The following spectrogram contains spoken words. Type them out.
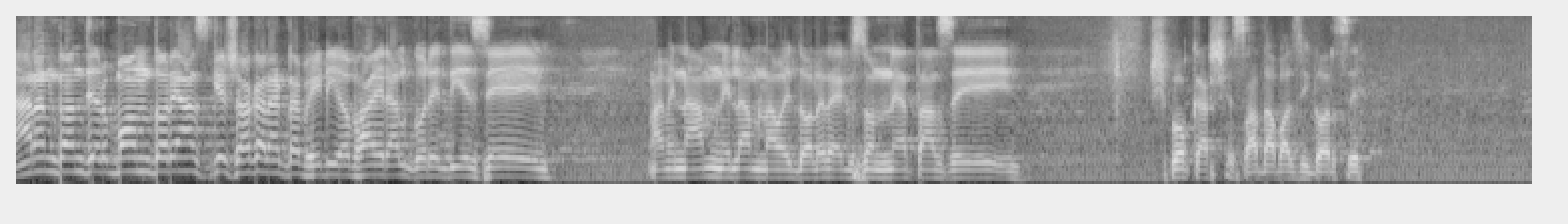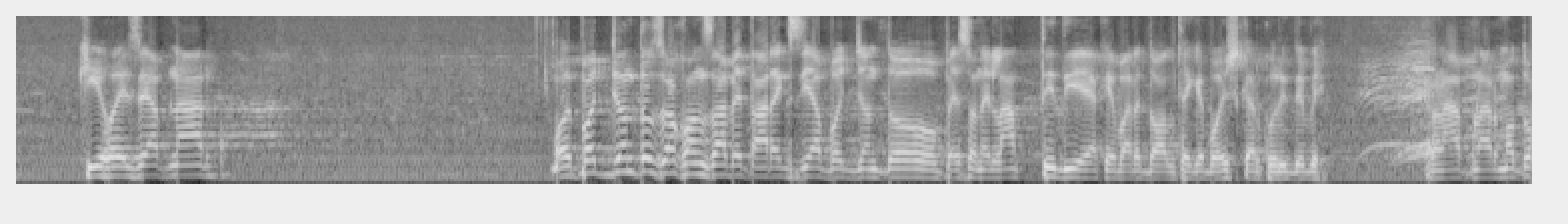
নারায়ণগঞ্জের বন্দরে আজকে সকালে একটা ভিডিও ভাইরাল করে দিয়েছে। আমি নাম নিলাম না, ওই দলের একজন নেতা আছে। প্রকাশ্যে সাদাবাজি করছে। কি হয়েছে আপনার? ওই পর্যন্ত যখন যাবে, তারেক জিয়া পর্যন্ত পেছনে লাত্তি দিয়ে একেবারে দল থেকে বহিষ্কার করে দেবে। কারণ আপনার মতো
